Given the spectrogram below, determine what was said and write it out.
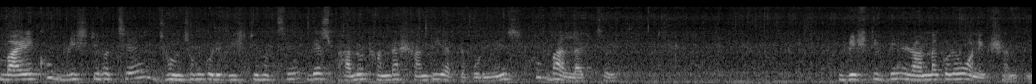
বাইরে খুব বৃষ্টি হচ্ছে, ঝমঝম করে বৃষ্টি হচ্ছে। বেশ ভালো ঠান্ডা, শান্তির একটা পরিবেশ, খুব ভালো লাগছে। বৃষ্টির দিনে রান্না করেও অনেক শান্তি।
